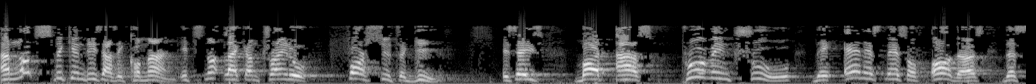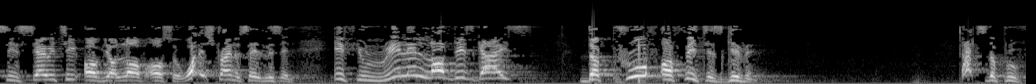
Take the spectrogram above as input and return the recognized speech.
I'm not speaking this as a command. It's not like I'm trying to force you to give. It says, but as proving true the earnestness of others, the sincerity of your love also. What he's trying to say is listen, if you really love these guys, the proof of it is given. That's the proof.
